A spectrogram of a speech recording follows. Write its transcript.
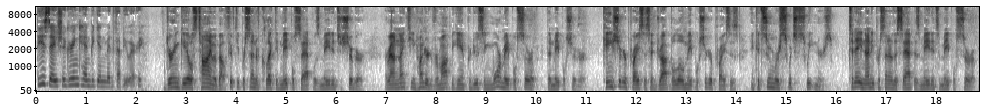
These days, sugaring can begin mid February. During Gale's time, about 50% of collected maple sap was made into sugar. Around 1900, Vermont began producing more maple syrup than maple sugar. Cane sugar prices had dropped below maple sugar prices, and consumers switched sweeteners. Today, 90% of the sap is made into maple syrup.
